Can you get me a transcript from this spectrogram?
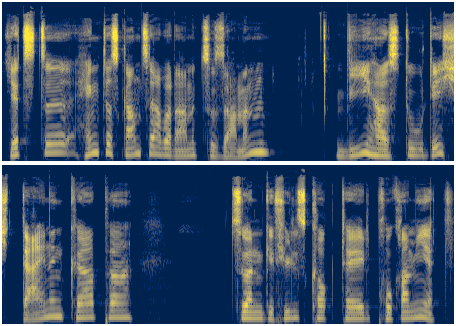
Jetzt äh, hängt das Ganze aber damit zusammen, wie hast du dich, deinen Körper zu einem Gefühlscocktail programmiert?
